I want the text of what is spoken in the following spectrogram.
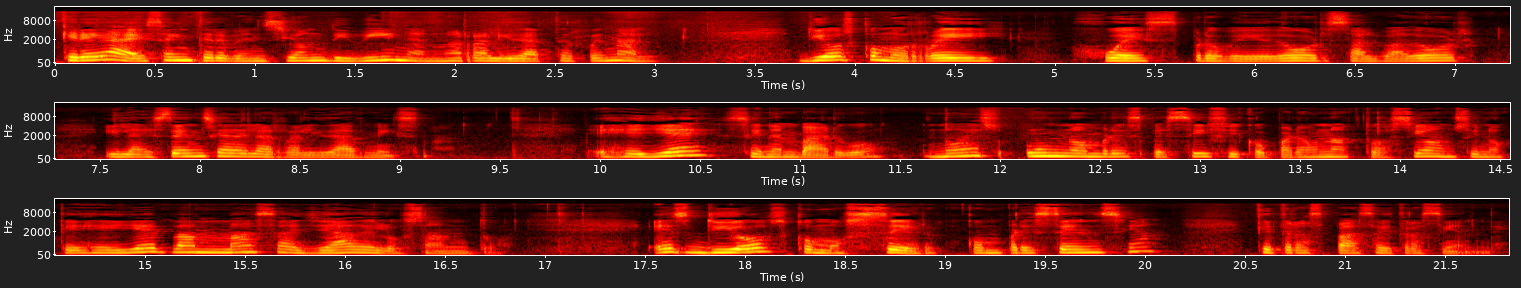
crea esa intervención divina en una realidad terrenal. Dios como rey, juez, proveedor, salvador y la esencia de la realidad misma. Ejeye, sin embargo, no es un nombre específico para una actuación, sino que Ejeye va más allá de lo santo. Es Dios como ser, con presencia que traspasa y trasciende.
